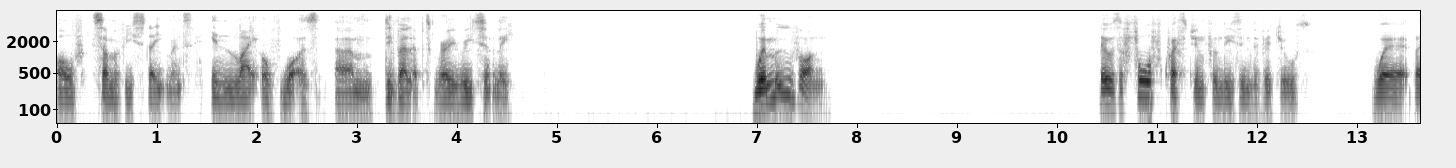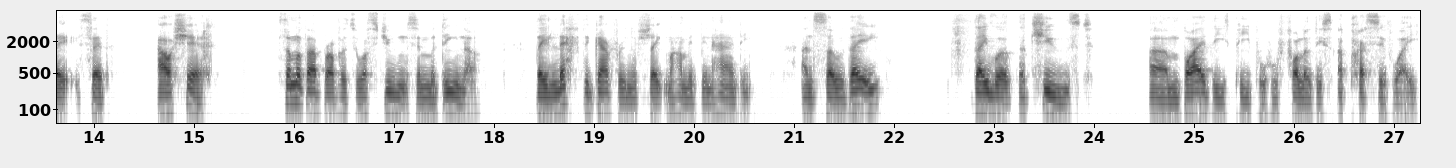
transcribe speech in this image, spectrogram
of some of his statements in light of what has um, developed very recently. We'll move on there was a fourth question from these individuals where they said, Our Sheikh, some of our brothers who are students in Medina, they left the gathering of Sheikh Mohammed bin Hadi, and so they they were accused um, by these people who follow this oppressive way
